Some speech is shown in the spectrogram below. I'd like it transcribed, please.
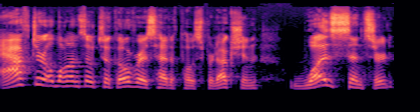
after Alonso took over as head of post production, was censored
